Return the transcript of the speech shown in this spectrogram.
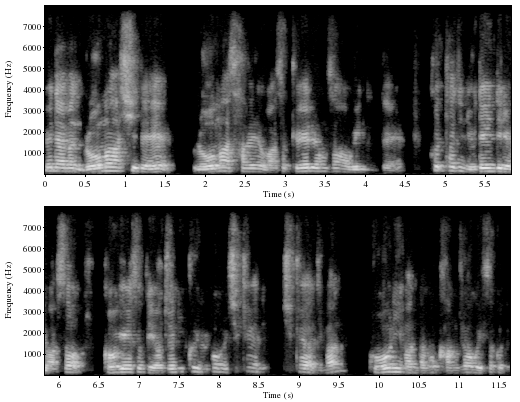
왜냐하면 로마 시대에 로마 사회에 와서 교회를 형성하고 있는데 흩어진 유대인들이 와서 거기에서도 여전히 그 율법을 지켜야, 지켜야지만 구원이 임한다고 강조하고 있었거든요.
